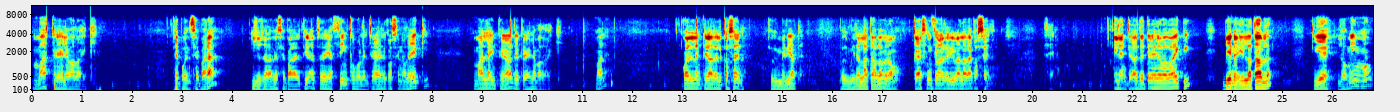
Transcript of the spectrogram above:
más 3 elevado a x. Se pueden separar y yo ya la voy a separar el tiro. Esto sería 5 por la integral de coseno de x más la integral de 3 elevado a x. ¿Vale? ¿Cuál es la integral del coseno? Son inmediatas. Podéis mirar la tabla, pero vamos. ¿Qué funciones derivan la de coseno? Seno. Y la integral de 3 elevado a x viene ahí en la tabla y es lo mismo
